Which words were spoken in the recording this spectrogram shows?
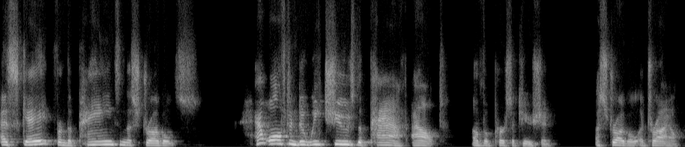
escape from the pains and the struggles. How often do we choose the path out of a persecution, a struggle, a trial?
